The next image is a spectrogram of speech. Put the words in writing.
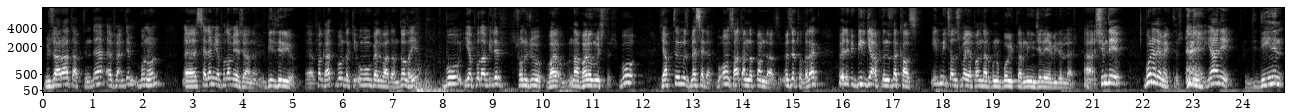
müzaraat aktinde efendim bunun e, selem yapılamayacağını bildiriyor. E, fakat buradaki umum belvadan dolayı bu yapılabilir sonucuna varılmıştır. Bu yaptığımız mesele. Bu 10 saat anlatmam lazım. Özet olarak böyle bir bilgi aklınızda kalsın. İlmi çalışma yapanlar bunun boyutlarını inceleyebilirler. Ha, şimdi bu ne demektir? yani dinin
